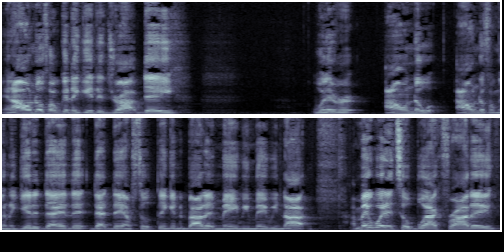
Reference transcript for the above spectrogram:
And I don't know if I'm gonna get a drop day. Whatever, I don't know. I don't know if I'm gonna get it that that day. I'm still thinking about it. Maybe, maybe not. I may wait until Black Friday,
